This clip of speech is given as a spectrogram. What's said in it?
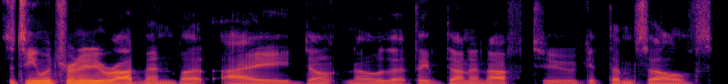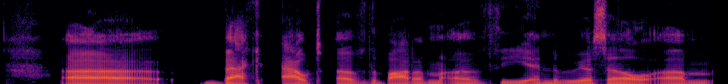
It's a team with Trinity Rodman, but I don't know that they've done enough to get themselves uh, back out of the bottom of the NWSL. Um,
